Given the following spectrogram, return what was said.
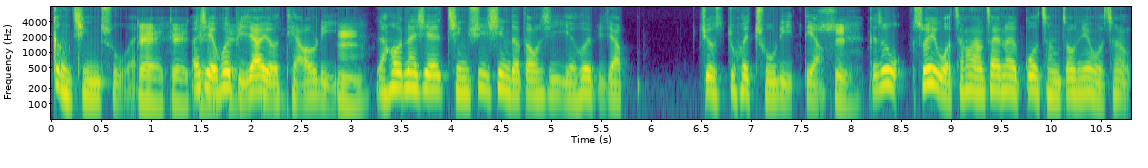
更清楚、哎，对对，而且会比较有条理，嗯，然后那些情绪性的东西也会比较就就会处理掉。是，可是我，所以我常常在那个过程中间，我常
